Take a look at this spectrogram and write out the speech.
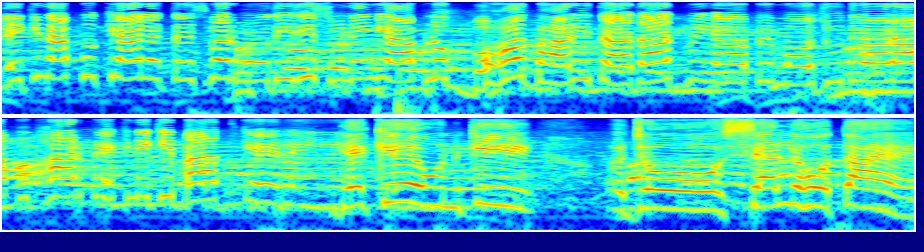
लेकिन आपको क्या लगता है इस बार मोदी जी सुनेंगे? आप लोग बहुत भारी तादाद में यहाँ पे मौजूद है और आप उखाड़ फेंकने की बात कह रही हैं। देखिए उनकी जो सेल होता है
